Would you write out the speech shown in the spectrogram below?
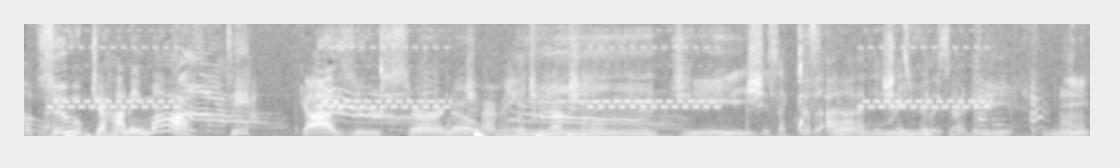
Okay. Zub Jahani Mas. T. Gazu Cerno. Charming introduction. G. She's like really. I, I think she's really pretty. Um, Neat.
